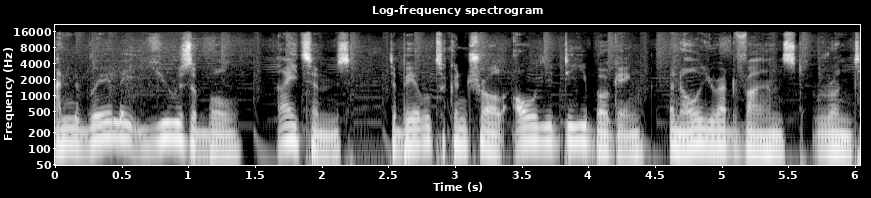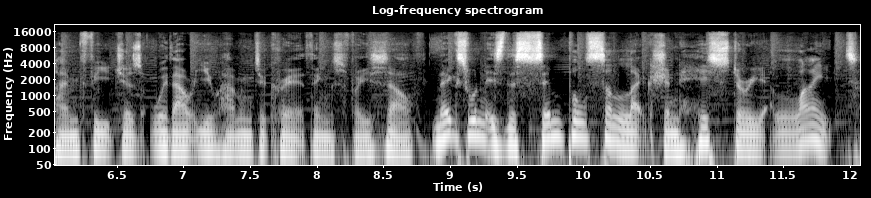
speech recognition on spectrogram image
and really usable items to be able to control all your debugging and all your advanced runtime features without you having to create things for yourself. Next one is the Simple Selection History Lite.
